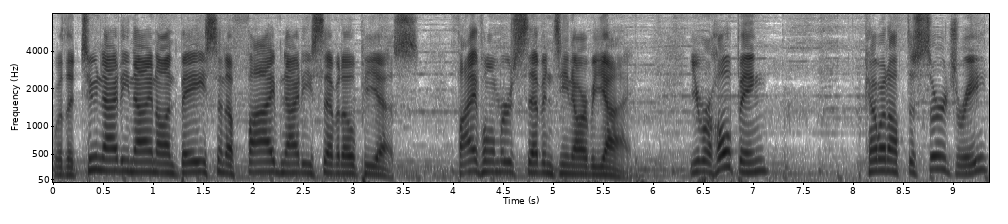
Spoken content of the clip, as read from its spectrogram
with a 299 on base and a 597 OPS. Five homers, 17 RBI. You were hoping, coming off the surgery,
